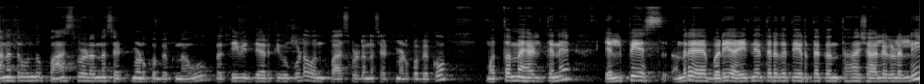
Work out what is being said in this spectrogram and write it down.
ಆನಂತರ ಒಂದು ಪಾಸ್ವರ್ಡನ್ನು ಸೆಟ್ ಮಾಡ್ಕೋಬೇಕು ನಾವು. ಪ್ರತಿ ವಿದ್ಯಾರ್ಥಿಗೂ ಕೂಡ ಒಂದು ಪಾಸ್ವರ್ಡನ್ನು ಸೆಟ್ ಮಾಡ್ಕೋಬೇಕು. ಮತ್ತೊಮ್ಮೆ ಹೇಳ್ತೇನೆ ಎಲ್ ಪಿ ಎಸ್ ಅಂದರೆ ಬರೀ ಐದನೇ ತರಗತಿ ಇರತಕ್ಕಂತಹ ಶಾಲೆಗಳಲ್ಲಿ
